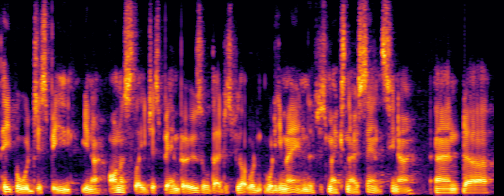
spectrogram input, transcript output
people would just be, you know, honestly just bamboozled. They'd just be like, what, what do you mean? That just makes no sense, you know? And, uh,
